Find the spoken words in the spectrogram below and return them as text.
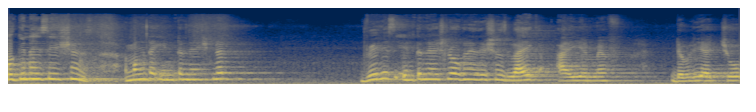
organization among the international various international organization like I M F W H O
